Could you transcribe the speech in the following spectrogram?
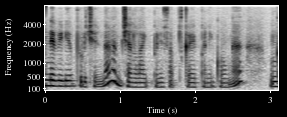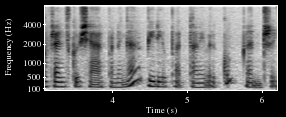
இந்த வீடியோ பிடிச்சிருந்தா நம்ம சேனல் லைக் பண்ணி சப்ஸ்கிரைப் பண்ணிக்கோங்க. உங்கள் ஃப்ரெண்ட்ஸ்க்கும் ஷேர் பண்ணுங்கள் வீடியோ பார்த்த அனைவருக்கும் நன்றி.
